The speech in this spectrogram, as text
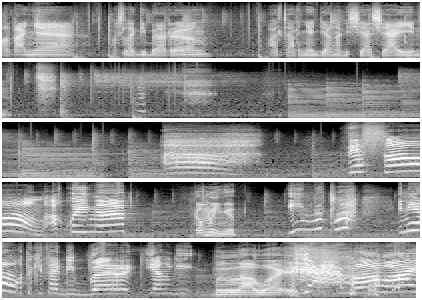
Makanya pas lagi bareng, pacarnya jangan disia-siain. Kamu inget? Ingat lah. Ini yang waktu kita di bar yang di Melawai. ya melawai.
